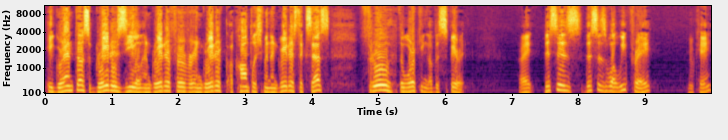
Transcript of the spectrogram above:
He grant us greater zeal and greater fervor and greater accomplishment and greater success through the working of His Spirit. Right? This is, this is what we pray, okay?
